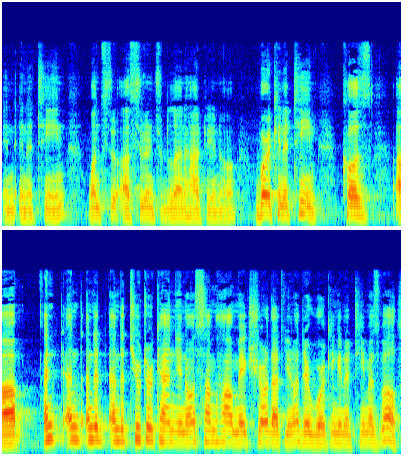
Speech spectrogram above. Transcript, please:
in, in a team, one stu- a student should learn how to you know work in a team because. Uh, and, and, and, the, and the tutor can you know somehow make sure that you know they're working in a team as well.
